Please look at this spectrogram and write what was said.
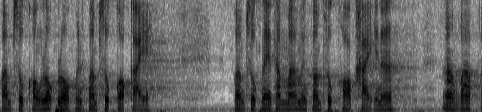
ความสุขของโลกโลกมันความสุขกอไก่ ความสุขในธรรมะมันความสุขขอไข่นะอ้าวว่าไป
